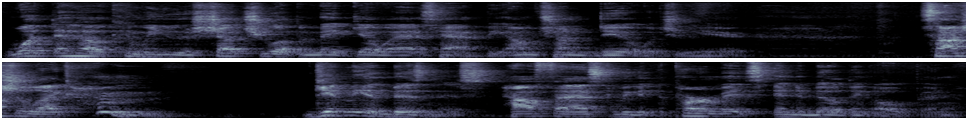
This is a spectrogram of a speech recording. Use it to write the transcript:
What the hell can we do to shut you up and make your ass happy? I'm trying to deal with you here. Tasha, like, hmm, get me a business. How fast can we get the permits and the building open?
